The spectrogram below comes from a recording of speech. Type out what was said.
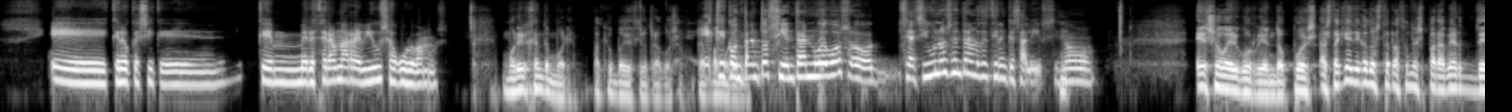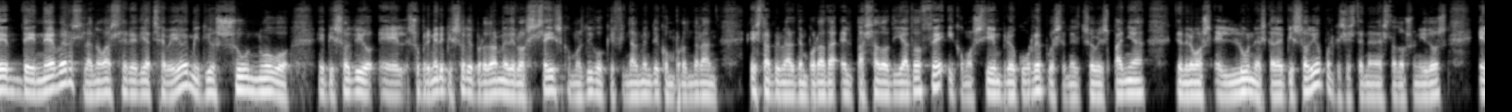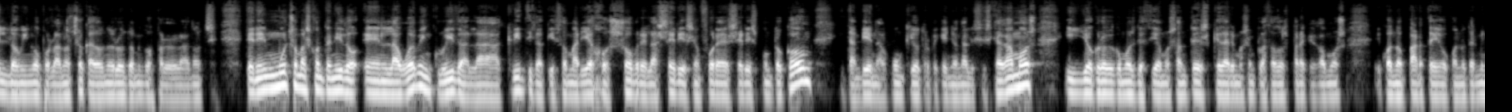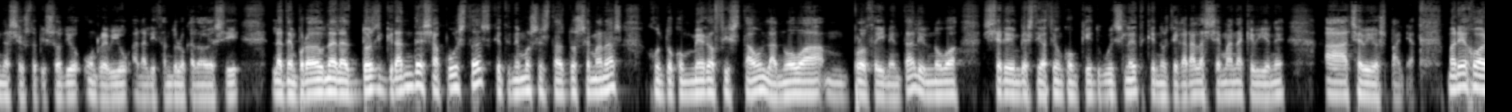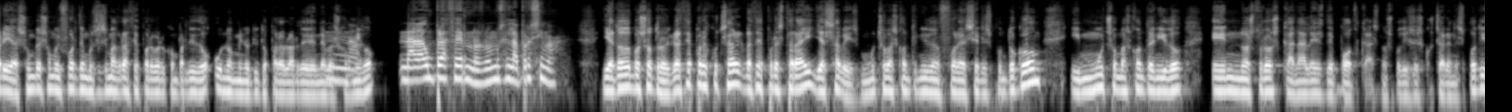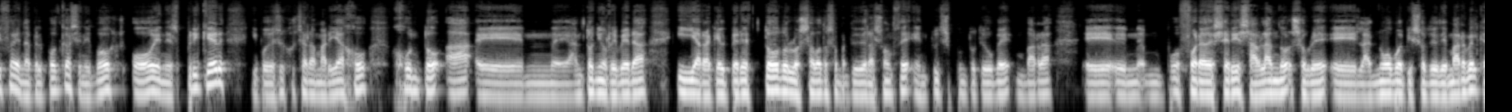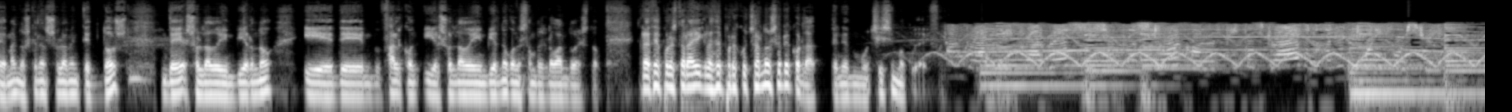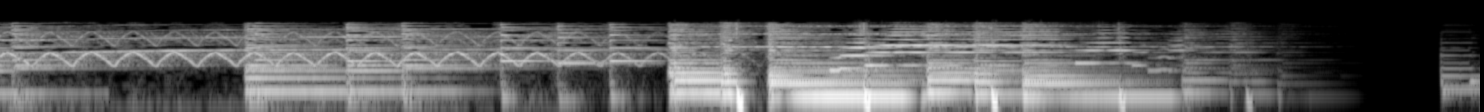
eh, creo que sí, que, que merecerá una review seguro, vamos. Morir gente muere. ¿Para qué a decir otra cosa? Es que con tanto, si entran nuevos, o, sea, si unos entran, otros tienen que salir. Si mm. Eso va a ir ocurriendo. Pues hasta aquí ha llegado estas razones para ver The, The Nevers, la nueva serie de HBO. Emitió su nuevo episodio, el, su primer episodio, programa de los seis, como os digo, que finalmente compondrán esta primera temporada el pasado día 12. Y como siempre ocurre, pues en el show de España tendremos el lunes cada episodio, porque se estén en Estados Unidos el domingo por la noche, cada uno de los domingos por la noche. Tenéis mucho más contenido en la web, incluida la crítica que hizo Mariejo sobre las series en fuera de series.com y también algún que otro pequeño análisis que hagamos. Y yo creo que, como os decíamos antes, quedaremos emplazados para que hagamos, eh, cuando parte o cuando termine el sexto episodio, un review analizando lo que ha dado de sí la temporada, una de las dos grandes apuestas que tenemos estas dos semanas, junto con Mare of Town, la nueva mm, procedimental y la nueva serie de investigación con Kate Winslet, que nos llegará la semana que viene a HBO España. María Joarias, un beso muy fuerte, muchísimas gracias por haber compartido unos minutitos para hablar de Nevers conmigo. Nada, un placer, nos vemos en la próxima. Y a todos vosotros, gracias por escuchar, gracias por estar ahí, ya sabéis, mucho más contenido en foraseries.com y mucho más contenido en nuestros canales de podcast. Nos podéis escuchar en Spotify, en Apple Podcasts, en iVoox o en Spreaker y podéis escuchar a Mariajo junto a em, eh, Antonio Rivera y a Raquel Pérez todos los sábados a partir de las 11 en twitch.tv barra eh, em, fuera de series hablando sobre el eh, nuevo episodio de Marvel, que además nos quedan solamente dos de Soldado de Invierno y de Falcon y el Soldado de Invierno cuando estamos grabando esto. Gracias por estar ahí, gracias por escucharnos y recordad, tened muchísimo cuidado.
